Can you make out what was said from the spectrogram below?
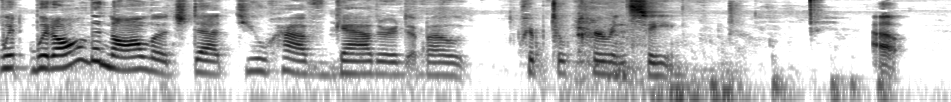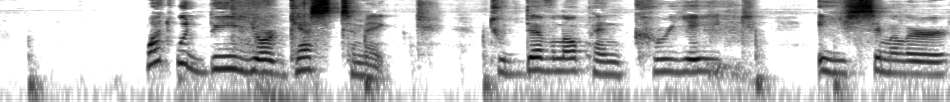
with with all the knowledge that you have gathered about cryptocurrency, uh, what would be your guesstimate to develop and create a similar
